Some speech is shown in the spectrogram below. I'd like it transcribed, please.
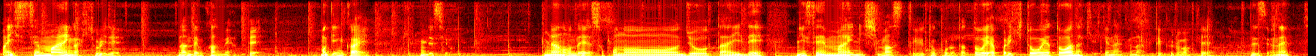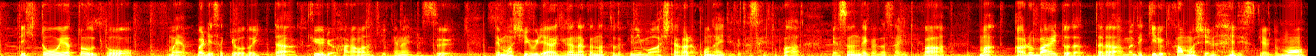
まあ1000万円が1人で何でもかんでもやって、まあ限界ですよ。なのでそこの状態で2000万円にしますというところだとやっぱり人を雇わなきゃいけなくなってくるわけですよね。で人を雇うと、まあ、やっぱり先ほど言った給料払わなきゃいけないです。でもし売り上げがなくなった時にも明日から来ないでくださいとか休んでくださいとかまあアルバイトだったら、ま、できるかもしれないですけれども、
